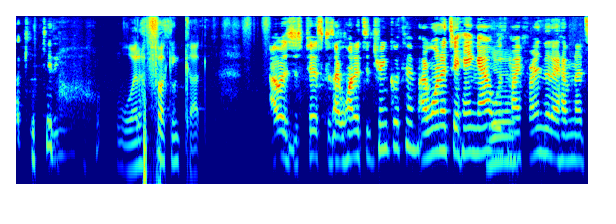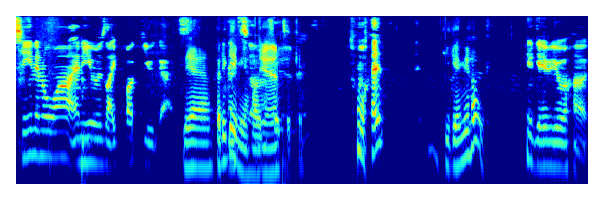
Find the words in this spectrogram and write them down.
fucking kidding?" What a fucking cuck. I was just pissed because I wanted to drink with him. I wanted to hang out with my friend that I have not seen in a while, and he was like, "Fuck you guys." Yeah, but he gave me a hug. so okay. What? He gave me a hug. He gave you a hug.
